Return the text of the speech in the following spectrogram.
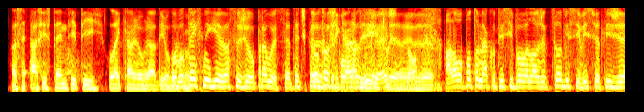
vlastne asistenti tých lekárov, radiologov. Lebo technik je zase, že opravuje CT, Toto si každý myslí. No. Že... Alebo potom, ako ty si povedal, že chcel by si vysvetliť, že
